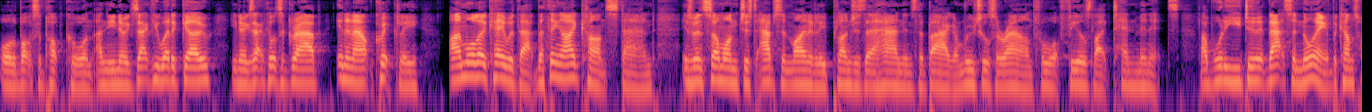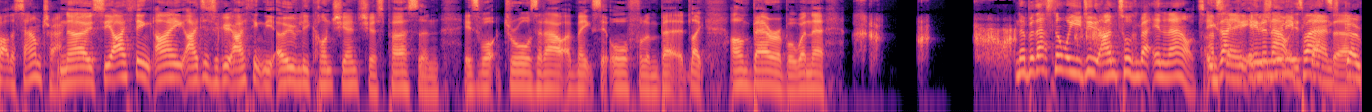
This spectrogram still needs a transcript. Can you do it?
or the box of popcorn and you know exactly where to go, you know exactly what to grab, in and out quickly. I'm all okay with that. The thing I can't stand is when someone just absentmindedly plunges their hand into the bag and rootles around for what feels like 10 minutes. Like, what are you doing? That's annoying. It becomes part of the soundtrack. No, see, I think I, I disagree. I think the overly conscientious person is what draws it out and makes it awful and better, like unbearable when they're No, but that's not what you do. I'm talking about in and out. I'm exactly in and out really is planned, better. go.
